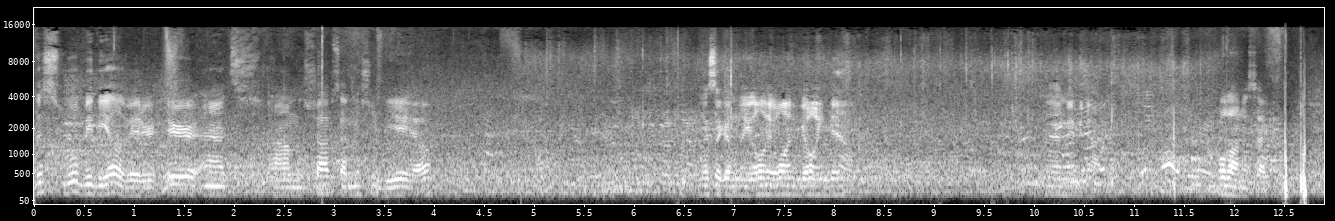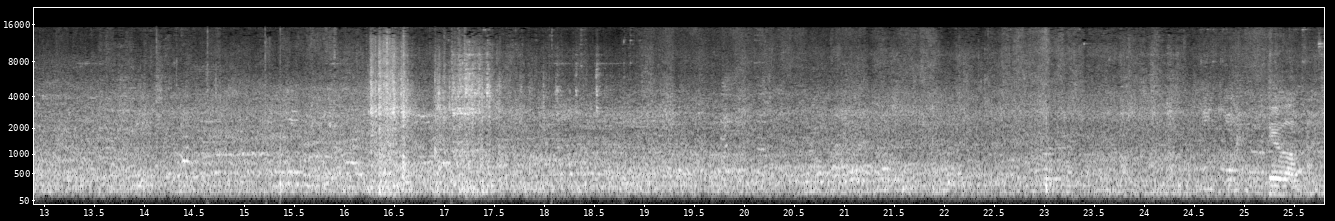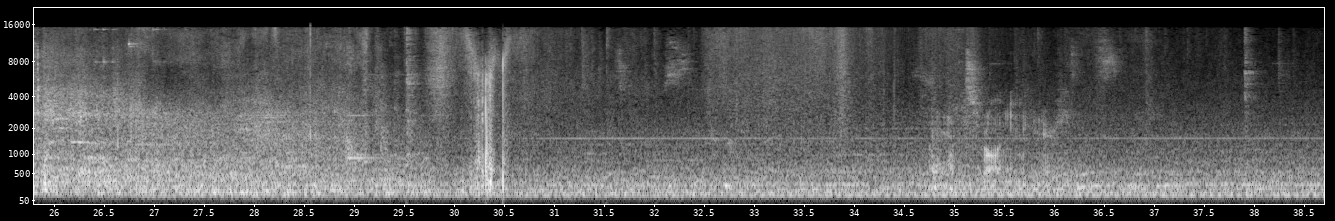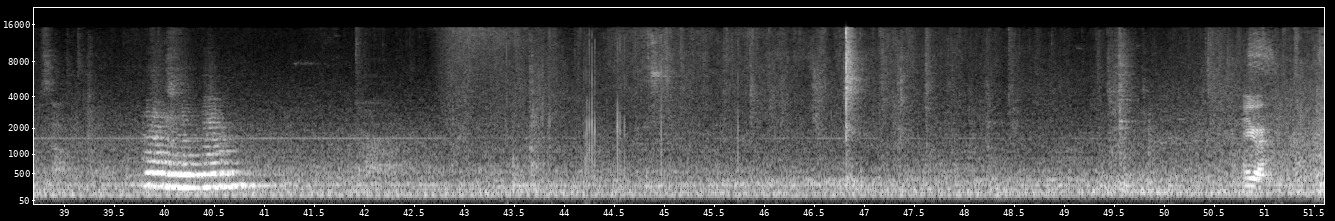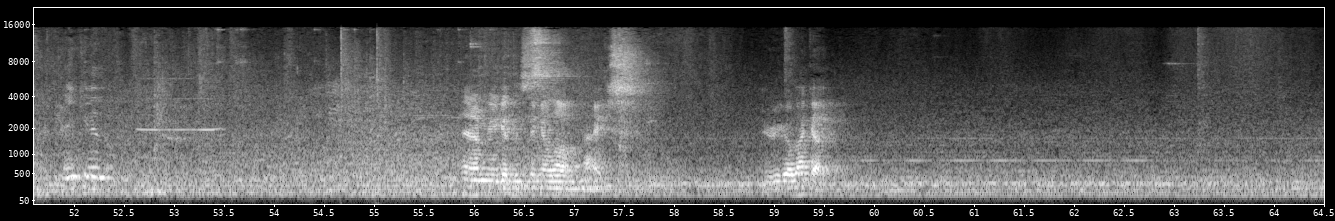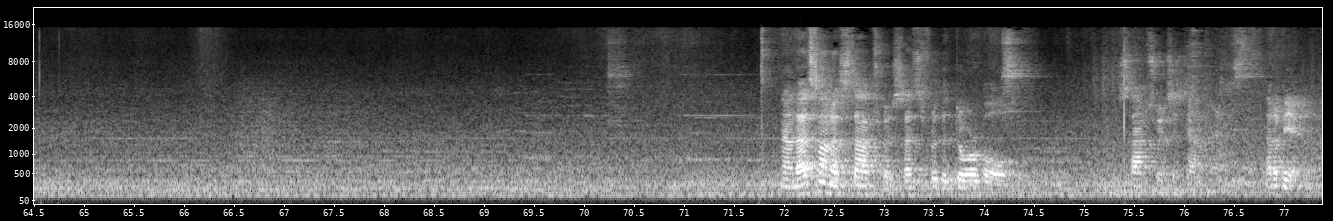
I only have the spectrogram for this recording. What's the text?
this will be the elevator here at um, the shops at Mission Viejo. Looks like I'm the only one going down. Eh, maybe not. Hold on a second. You're welcome. I have a scrolling indicator. There you are. Thank you. And I'm gonna get this thing alone. Nice. Here we go back up. Now that's not a stop switch, that's for the door hole. Stop switch is down there. That'll be it.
